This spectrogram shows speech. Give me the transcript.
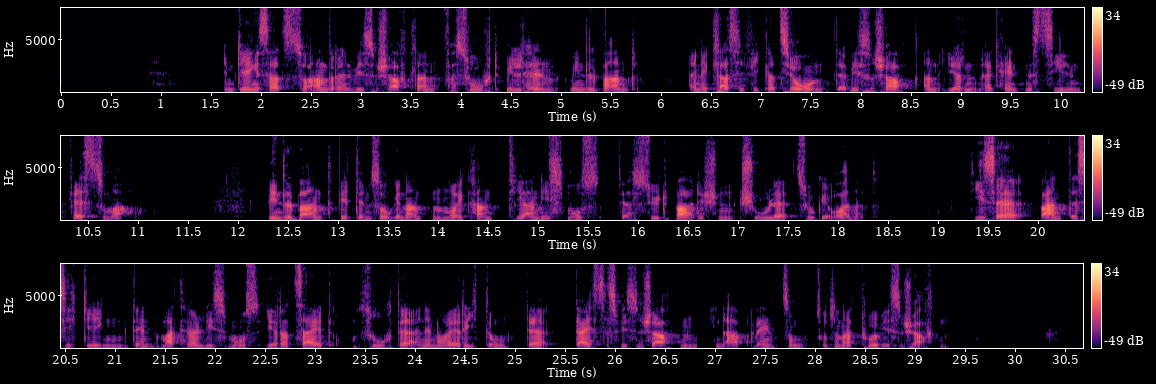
Im Gegensatz zu anderen Wissenschaftlern versucht Wilhelm Windelband eine Klassifikation der Wissenschaft an ihren Erkenntniszielen festzumachen. Windelband wird dem sogenannten Neukantianismus der südbadischen Schule zugeordnet. Diese wandte sich gegen den Materialismus ihrer Zeit und suchte eine neue Richtung der Geisteswissenschaften in Abgrenzung zu den Naturwissenschaften.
